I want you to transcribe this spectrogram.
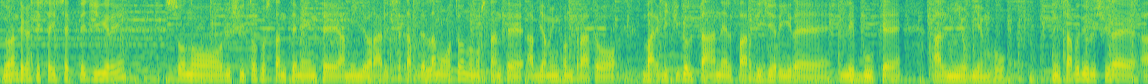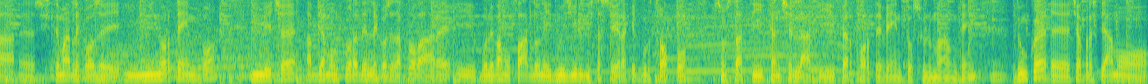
Durante questi 6-7 giri sono riuscito costantemente a migliorare il setup della moto nonostante abbiamo incontrato varie difficoltà nel far digerire le buche al mio BMW. Pensavo di riuscire a eh, sistemare le cose in minor tempo, invece abbiamo ancora delle cose da provare e volevamo farlo nei due giri di stasera che purtroppo sono stati cancellati per forte vento sul mountain. Dunque eh, ci apprestiamo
